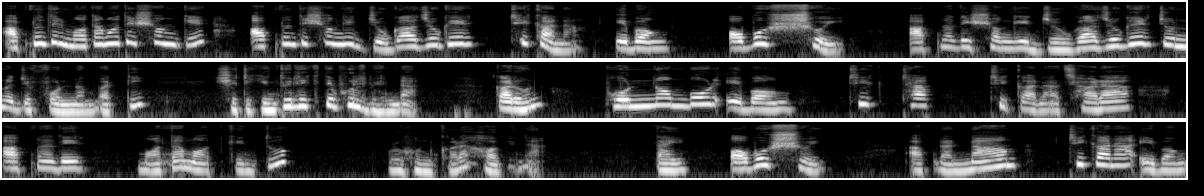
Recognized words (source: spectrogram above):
আপনাদের মতামতের সঙ্গে আপনাদের সঙ্গে যোগাযোগের ঠিকানা এবং অবশ্যই আপনাদের সঙ্গে যোগাযোগের জন্য যে ফোন নাম্বারটি সেটি কিন্তু লিখতে ভুলবেন না। কারণ ফোন নম্বর এবং ঠিকঠাক ঠিকানা ছাড়া আপনাদের মতামত কিন্তু গ্রহণ করা হবে না। তাই অবশ্যই আপনার নাম, ঠিকানা এবং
